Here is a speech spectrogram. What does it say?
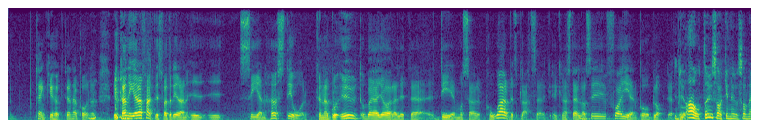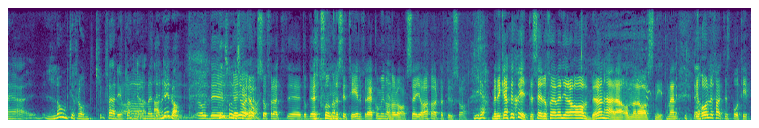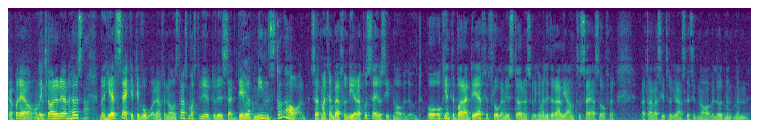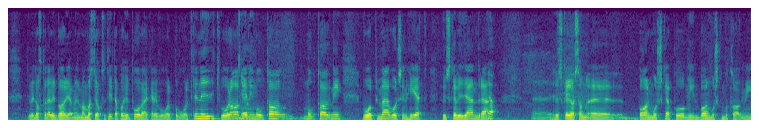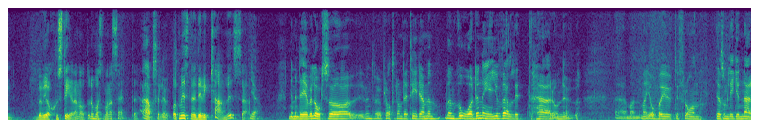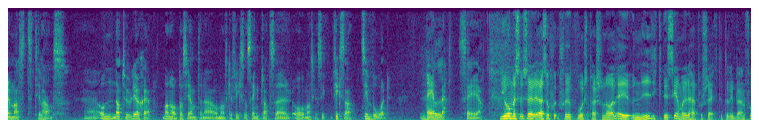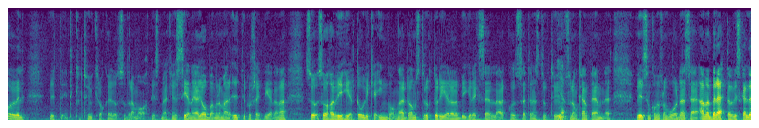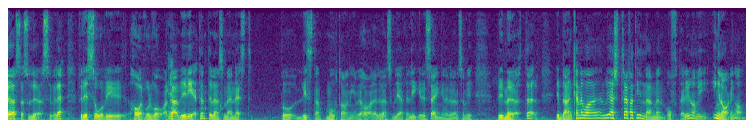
tänker ju högt i den här podden. Mm. Vi planerar faktiskt för att redan i, i senhöst i år kunna gå ut och börja göra lite demosar på arbetsplatser. Kunna ställa oss i foajén på Blocket. Du outar ju saker nu som är långt ifrån färdigplanerat. Ja, men det, ja, men det är bra. Och det, det är jag gör det också för att eh, då blir jag tvungen att se till. För det här kommer ju någon ja. höra av sig. Jag har hört att du sa. Yeah. Men det kanske skiter sig. Då får jag väl göra avbön här eh, om några avsnitt. Men ja. vi håller faktiskt på att titta på det. Om vi klarar det redan i höst. Men helt säkert till våren. För någonstans måste vi ut och visa det vi åtminstone har. Så att man kan börja fundera på sig och sitt navelludd. Och, och, inte bara det, för frågan är ju större än så. Det kan vara lite raljant att säga så. för att alla sitter och granskar sitt navelludd. Men, men det är väl ofta där vi börjar. Men man måste också titta på hur påverkar det vår, på vår klinik, vår avdelning, ja. mottag, mottagning, vår primärvårdsenhet. Hur ska vi ändra? Ja. Eh, hur ska jag som eh, barnmorska på min barnmorskemottagning Behöver jag justera något? Och då måste man ha sett det. Absolut. Åtminstone det vi kan visa. Ja. Nej men det är väl också, jag vet inte vad jag pratade om det tidigare, men, men vården är ju väldigt här och nu. Eh, man, man jobbar ju utifrån det som ligger närmast till hands. Eh, av naturliga skäl. Man har patienterna och man ska fixa sängplatser och man ska fixa sin vård. Väl, säger jag. Jo men så, så är det, alltså sjukvårdspersonal är ju unik. Det ser man i det här projektet och ibland får vi väl lite, inte kulturkrockar är så dramatiskt, men jag kan ju se när jag jobbar med de här IT-projektledarna så, så har vi helt olika ingångar. De strukturerar och bygger Excel-ark och sätter en struktur, ja. för de kan inte ämnet. Vi som kommer från vården säger, ja men berätta vad vi ska lösa så löser vi det. För det är så vi har vår vardag. Ja. Vi vet inte vem som är näst på listan på mottagningen vi har eller vem som egentligen ligger i sängen eller vem som vi, vi möter. Ibland kan det vara en vi har träffat innan men ofta är det någon vi ingen aning om.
